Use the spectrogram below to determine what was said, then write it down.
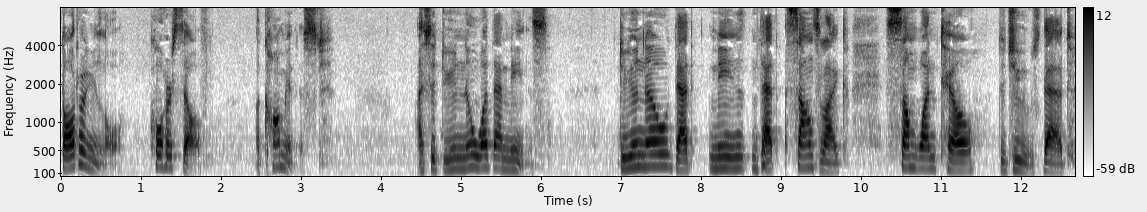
daughter-in-law called herself a communist. I said, "Do you know what that means?" Do you know that means that sounds like someone tell the Jews that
